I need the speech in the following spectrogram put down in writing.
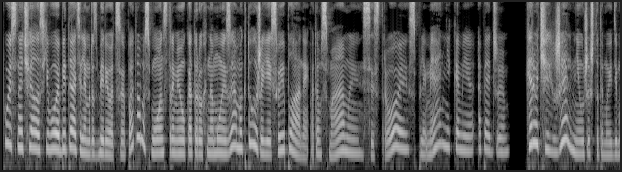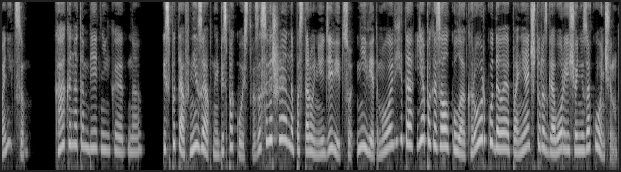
Пусть сначала с его обитателем разберется, потом с монстрами, у которых на мой замок тоже есть свои планы. Потом с мамой, с сестрой, с племянниками, опять же. Короче, жаль мне уже что-то мою демоницу. Как она там бедненькая одна. Испытав внезапное беспокойство за совершенно постороннюю девицу неведомого вида, я показал кулак Рорку, давая понять, что разговор еще не закончен,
